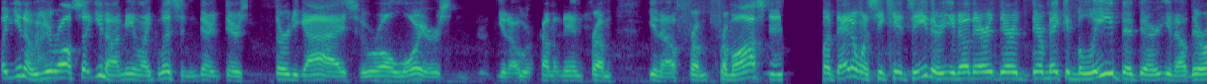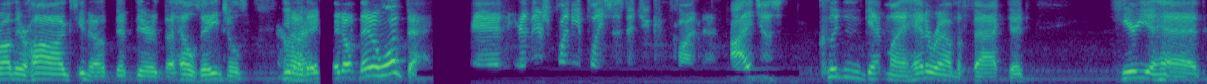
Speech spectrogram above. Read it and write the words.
but you know right. you're also you know i mean like listen there there's 30 guys who are all lawyers you know who are coming in from you know from from austin but they don't want to see kids either you know they're they're they're making believe that they're you know they're on their hogs you know that they're the hell's angels you know they, they don't they don't want that and and there's plenty of places that you can find that i just couldn't get my head around the fact that here you had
